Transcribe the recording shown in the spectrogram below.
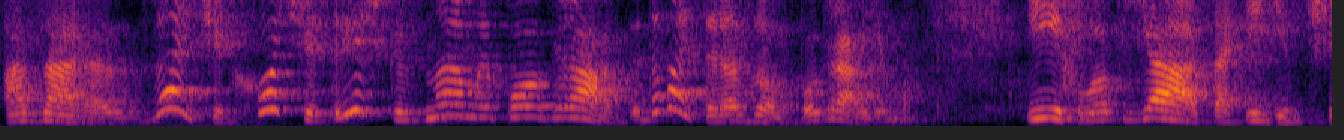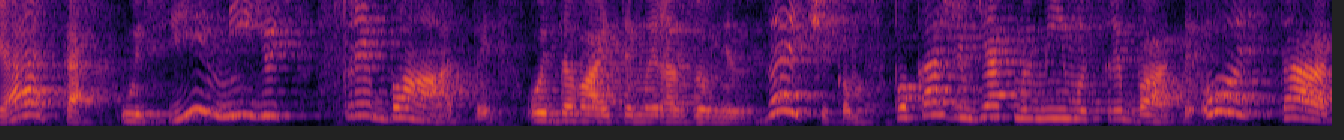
А зараз зайчик хоче трішки з нами пограти. Давайте разом пограємо. І хлоп'ята, і дівчатка усі вміють стрибати. Ось давайте ми разом із зайчиком покажемо, як ми вміємо стрибати. Ось так,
